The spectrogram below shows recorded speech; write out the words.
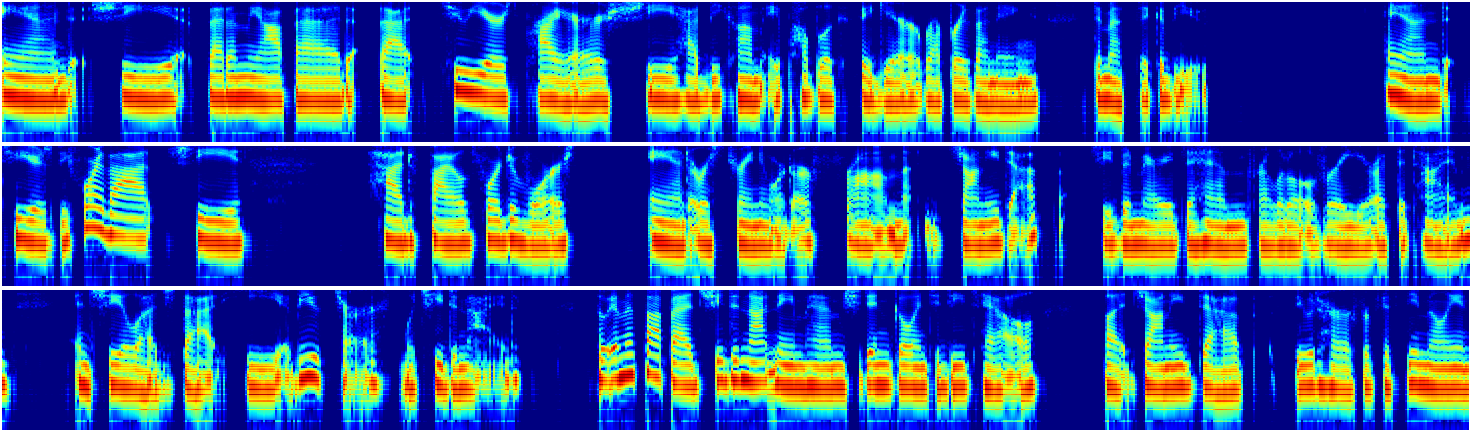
And she said in the op ed that two years prior, she had become a public figure representing domestic abuse. And two years before that, she had filed for divorce and a restraining order from Johnny Depp. She'd been married to him for a little over a year at the time, and she alleged that he abused her, which he denied. So in this op ed, she did not name him, she didn't go into detail. But Johnny Depp sued her for $50 million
